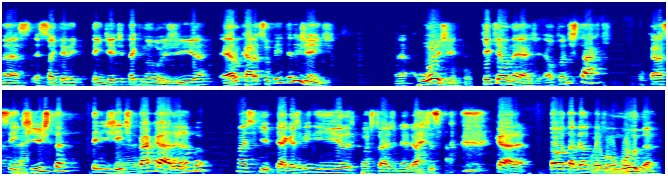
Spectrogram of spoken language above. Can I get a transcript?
né? É só entendia de tecnologia. Era o cara super inteligente. Né? Hoje, o que, que é o nerd? É o Tony Stark. O cara cientista, é. inteligente é. pra caramba, mas que pega as meninas, constrói as melhores. cara, então, tá vendo como é que muda?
